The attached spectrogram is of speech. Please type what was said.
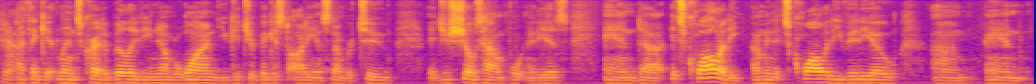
Yeah. I think it lends credibility. Number one, you get your biggest audience. Number two, it just shows how important it is, and uh, it's quality. I mean, it's quality video. Um, and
